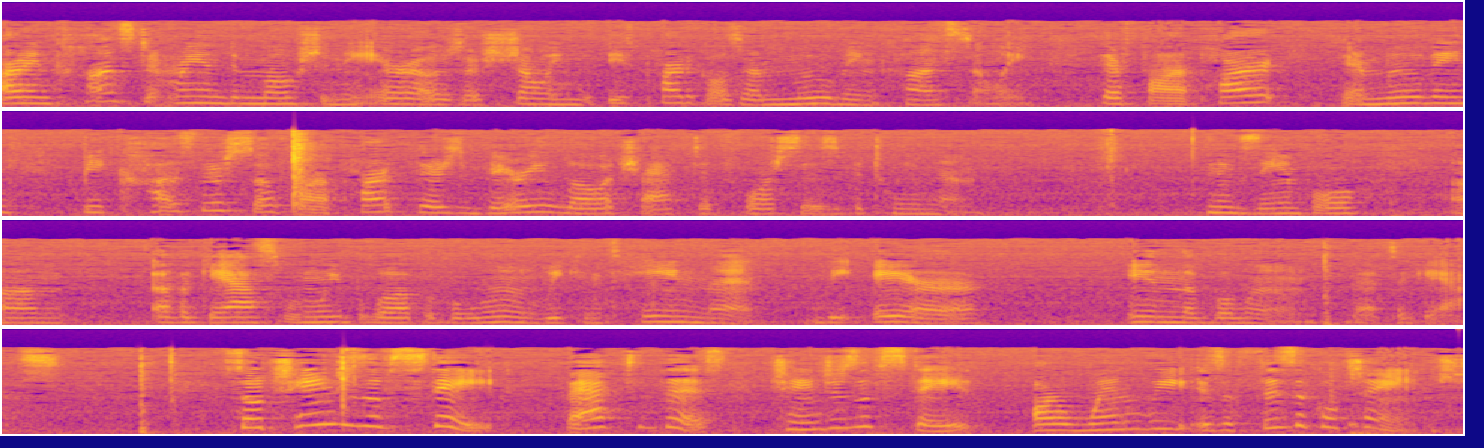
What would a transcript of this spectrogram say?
are in constant random motion. The arrows are showing that these particles are moving constantly. They're far apart, they're moving, because they're so far apart, there's very low attractive forces between them. An example um, of a gas, when we blow up a balloon, we contain that, the air in the balloon. That's a gas. So changes of state, back to this, changes of state are when we, is a physical change.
